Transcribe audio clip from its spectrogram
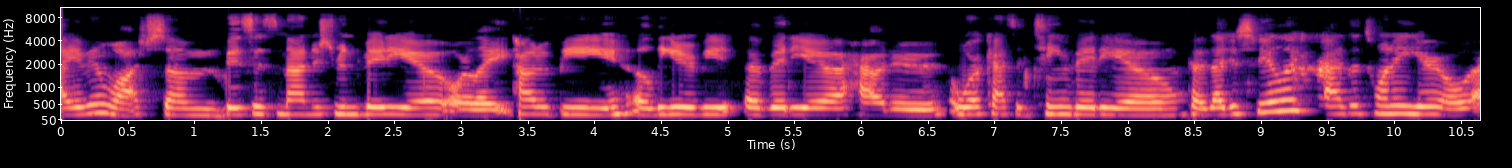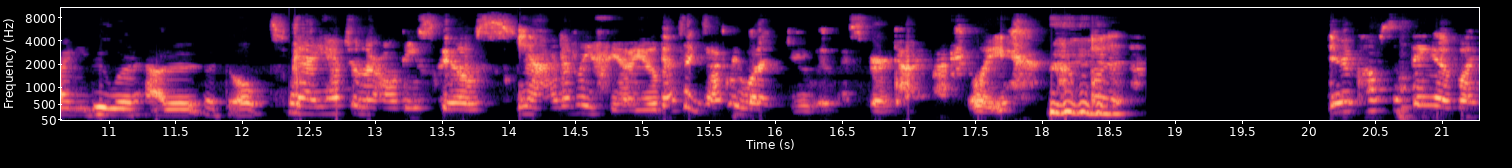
I even watched some business management video or like how to be a leader a video, how to work as a team video. Because I just feel like as a 20 year old, I need to learn how to adult. Yeah, you have to learn all these skills. Yeah, I definitely feel you. That's exactly what I do in my spare time, actually. But there comes the thing of like,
